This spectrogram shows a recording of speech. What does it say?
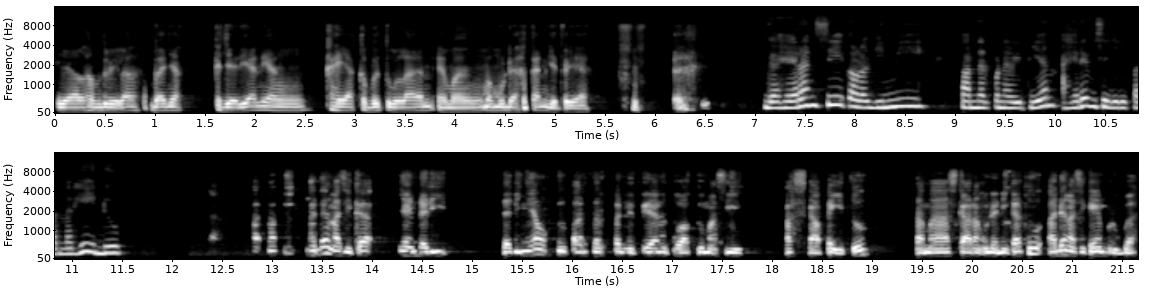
Ya alhamdulillah banyak kejadian yang kayak kebetulan emang memudahkan gitu ya. Gak heran sih kalau gini partner penelitian akhirnya bisa jadi partner hidup. Tapi ada nggak sih kak yang dari tadinya waktu partner penelitian atau waktu masih pas KP itu sama sekarang udah nikah tuh ada nggak sih kayak yang berubah?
